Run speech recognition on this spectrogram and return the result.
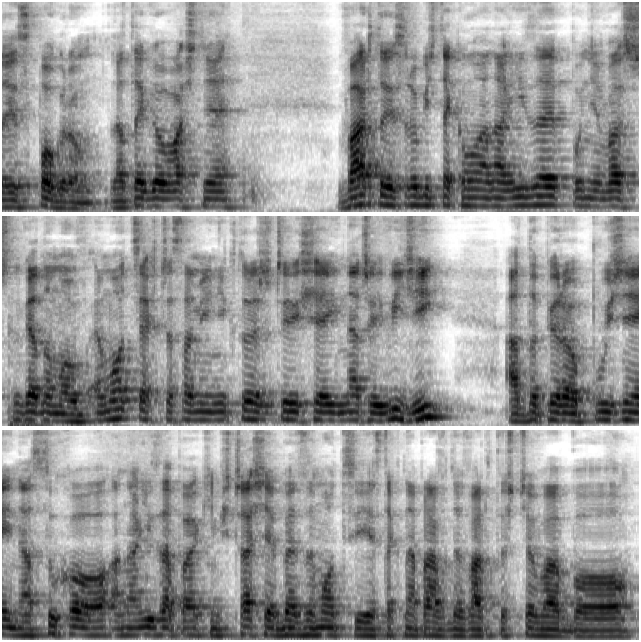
to jest pogrom. Dlatego właśnie warto jest robić taką analizę, ponieważ wiadomo, w emocjach czasami niektóre rzeczy się inaczej widzi, a dopiero później na sucho analiza po jakimś czasie bez emocji jest tak naprawdę wartościowa, bo,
